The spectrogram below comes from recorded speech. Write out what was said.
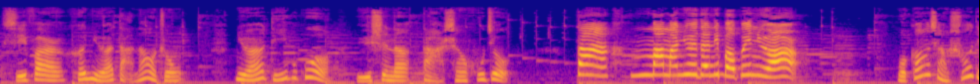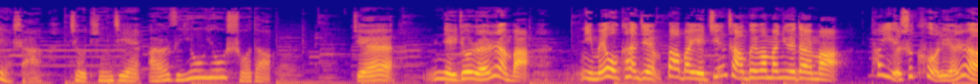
媳妇儿和女儿打闹中女儿敌不过于是呢大声呼救爸妈妈虐待你宝贝女儿。我刚想说点啥就听见儿子悠悠说道姐你就忍忍吧你没有看见爸爸也经常被妈妈虐待吗？他也是可怜人。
